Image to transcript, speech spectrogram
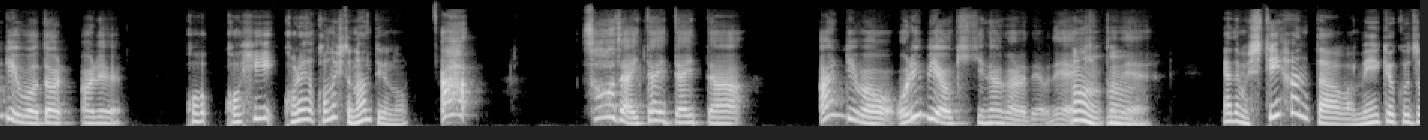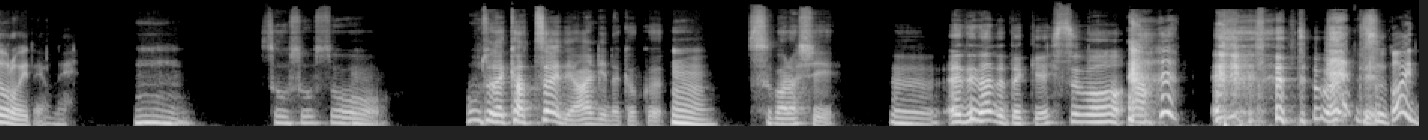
ンリはだ、あれ？こ、コヒ、これ、この人なんていうの？あそうだ、いたいたいた。アンリはオリビアを聴きながらだよね。うんきっとね。いやでもシティハンターは名曲揃いだよね。うん。そうそうそう。うん本当だ、キャッツアイでアンリの曲。うん。素晴らしい。うん。え、で、なんだったっけ？質問。あ。すごい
